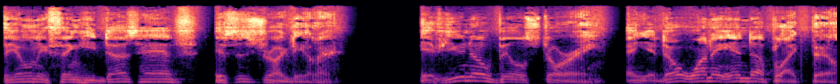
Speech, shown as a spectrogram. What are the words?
The only thing he does have is his drug dealer. If you know Bill's story and you don't want to end up like Bill,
